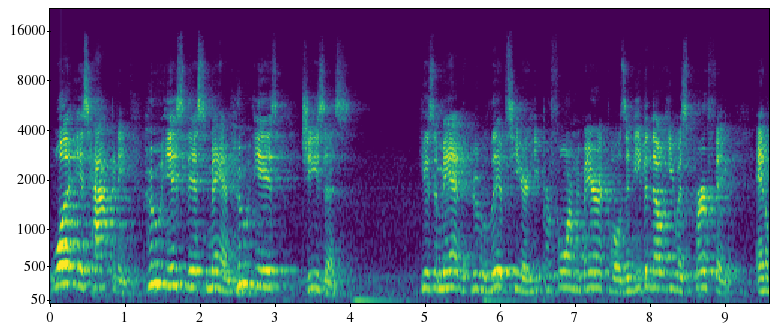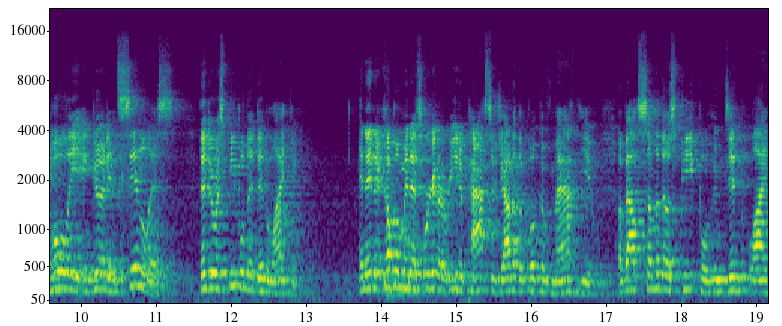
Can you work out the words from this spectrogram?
what is happening. Who is this man? Who is Jesus? He is a man who lives here. He performed miracles, and even though he was perfect, and holy and good and sinless, that there was people that didn't like him. And in a couple minutes, we're going to read a passage out of the book of Matthew about some of those people who didn't like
